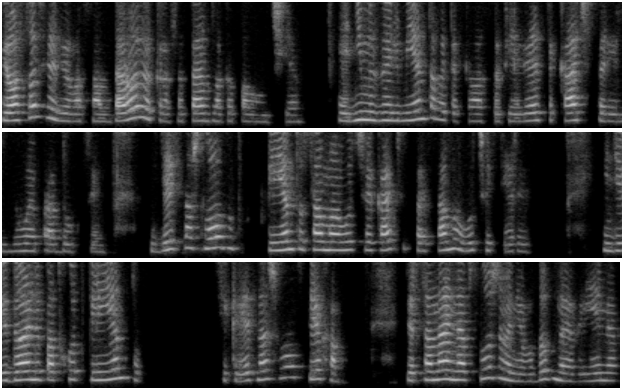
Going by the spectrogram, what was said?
Философия Вивасан – здоровье, красота и благополучие. И одним из элементов этой философии является качество реализуемой продукции. Здесь наш лозунг – клиенту самое лучшее качество и самый лучший сервис. Индивидуальный подход к клиенту – секрет нашего успеха. Персональное обслуживание в удобное время,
